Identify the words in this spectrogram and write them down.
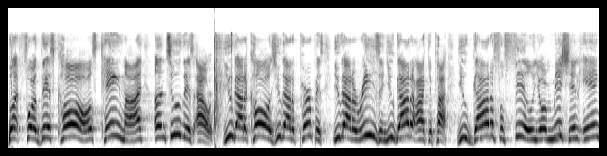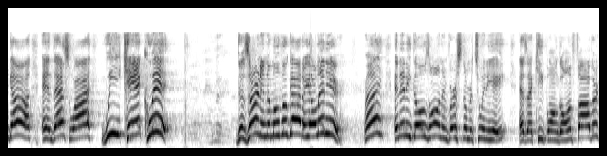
but for this cause came I unto this hour. You got a cause, you got a purpose, you got a reason, you got to occupy, you got to fulfill your mission in God, and that's why we can't quit. Discerning the move of God. Are y'all in here? Right? And then he goes on in verse number 28 as I keep on going. Father,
